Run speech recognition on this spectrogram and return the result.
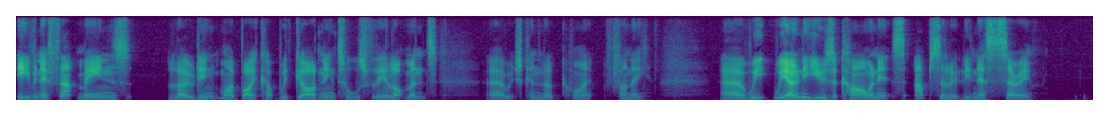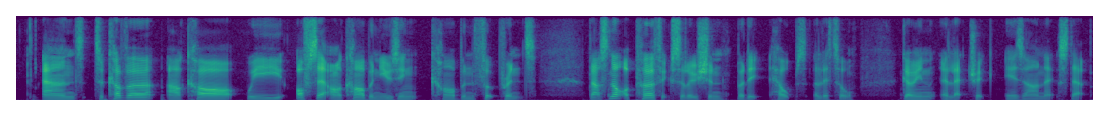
even if that means loading my bike up with gardening tools for the allotment, uh, which can look quite funny. Uh, we, we only use a car when it's absolutely necessary. And to cover our car, we offset our carbon using carbon footprint. That's not a perfect solution, but it helps a little. Going electric is our next step.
